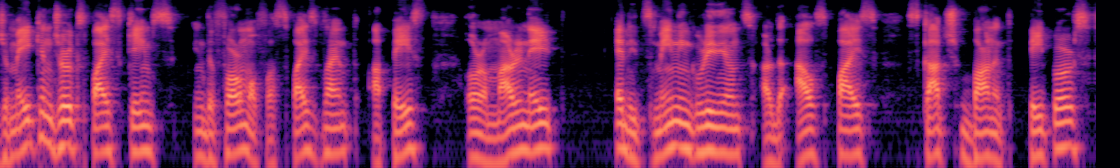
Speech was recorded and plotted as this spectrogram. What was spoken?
Jamaican jerk spice comes in the form of a spice blend, a paste, or a marinade, and its main ingredients are the allspice, scotch bonnet peppers,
